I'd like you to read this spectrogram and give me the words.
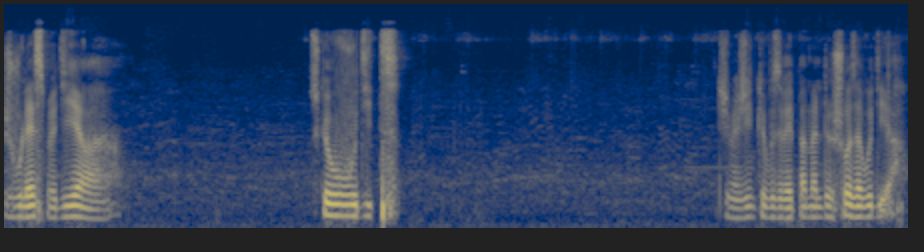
Je vous laisse me dire euh, ce que vous vous dites. J'imagine que vous avez pas mal de choses à vous dire.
